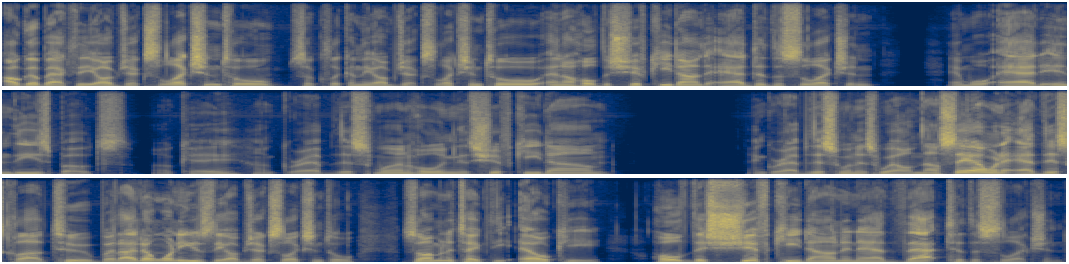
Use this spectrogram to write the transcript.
I'll go back to the object selection tool. So click on the object selection tool and I'll hold the shift key down to add to the selection. And we'll add in these boats. Okay, I'll grab this one, holding the shift key down, and grab this one as well. Now say I want to add this cloud too, but I don't want to use the object selection tool, so I'm going to type the L key, hold the shift key down, and add that to the selection.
